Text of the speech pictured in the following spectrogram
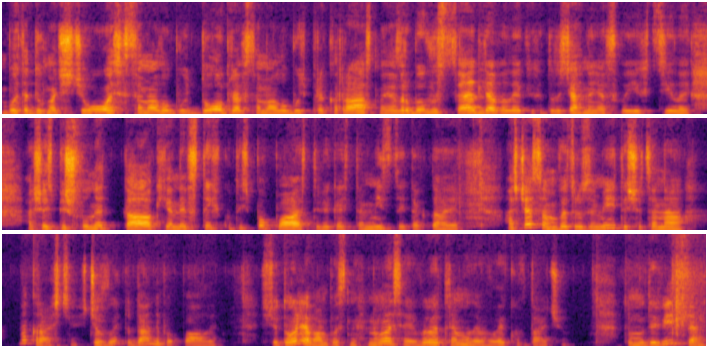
будете думати, що ось все мало бути добре, все мало бути прекрасно, я зробив усе для великих досягнення своїх цілей, а щось пішло не так, я не встиг кудись попасти в якесь там місце і так далі. А з часом ви зрозумієте, що це на, на краще, що ви туди не попали, що доля вам посміхнулася і ви отримали велику вдачу. Тому дивіться,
